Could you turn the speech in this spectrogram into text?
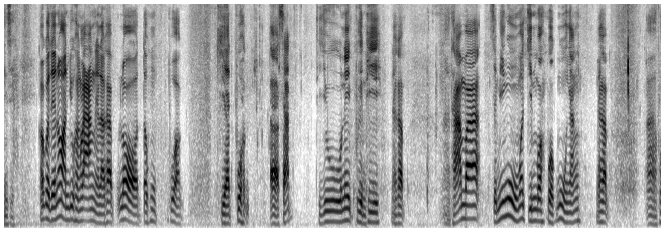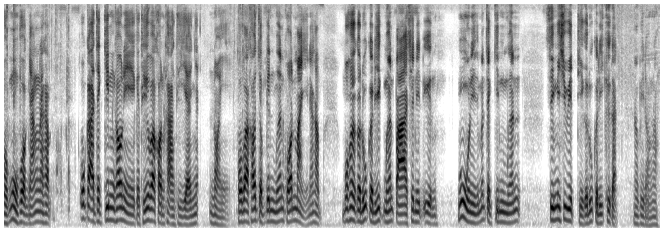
จังสีเขาก็จะนอนอยู่ข้างล่างเนี่ยแหละครับล่อตะหุบพวกเขียดพวกอ่าสัตว์ที่อยู่ในพื้นที่นะครับ ถามว่าจะมีงูมากินบ่พวกงูยังนะครับพวกงูพวกยังนะครับ โอกาสจะกินเขานี่ก็ถือว่าค่อนข้างที่จะหน่อย เพราะว่าเขาจะเป็นเหมือนค้อนใหม่นะครับบ่ค่อยกระดุกกระดิกเหมือนปลาชนิดอื่น งูนี่มันจะกินเหมือนสิ่งมีชีวิตที่กระดุกกระดิกคือกันนะพี่น้องเนาะ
